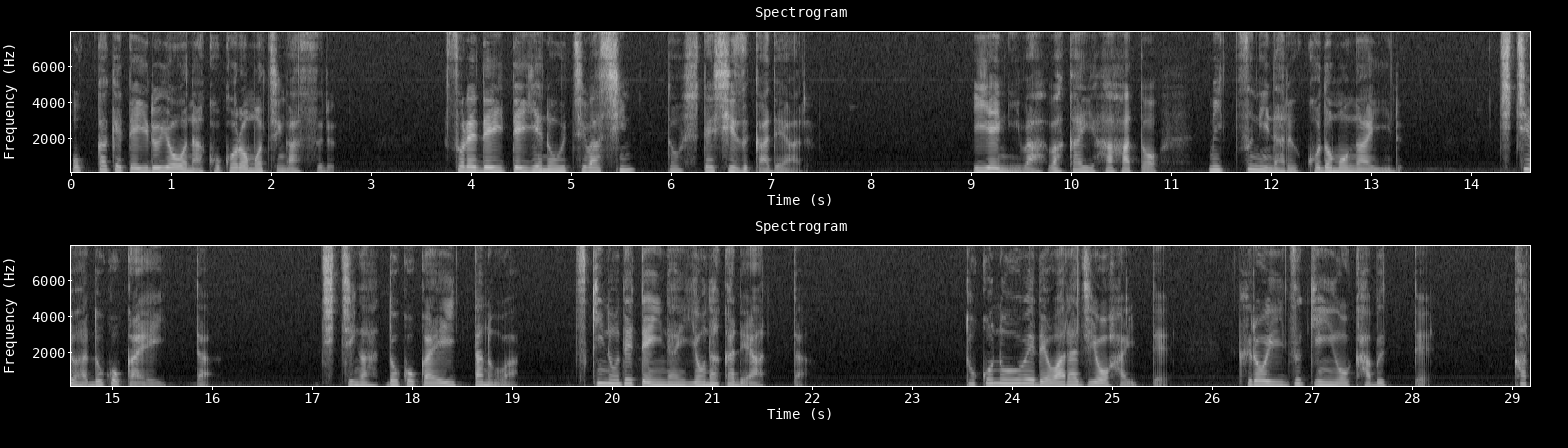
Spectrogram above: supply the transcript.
追っかけているような心持ちがする。それでいて家のうちはしんとして静かである。家には若い母と三つになる子供がいる。父はどこかへ行った。父がどこかへ行ったのは月の出ていない夜中であった。床の上でわらじを履いて黒い頭巾をかぶって勝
